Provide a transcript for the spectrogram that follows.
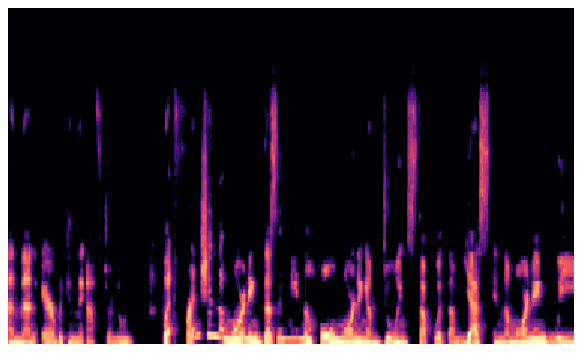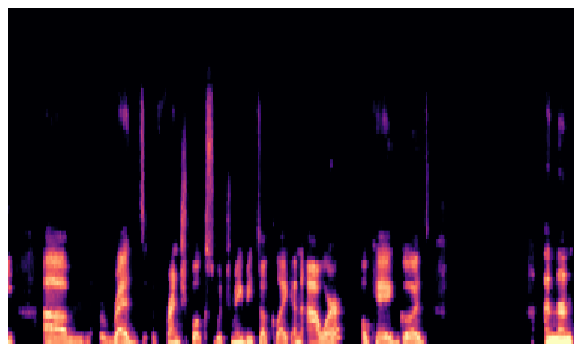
and then Arabic in the afternoon. But French in the morning doesn't mean the whole morning I'm doing stuff with them. Yes, in the morning we um, read French books, which maybe took like an hour. Okay, good. And then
